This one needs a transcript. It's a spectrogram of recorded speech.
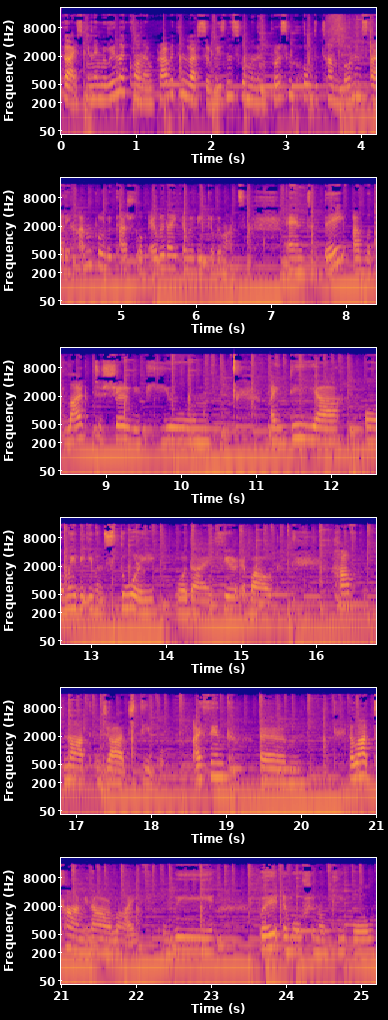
guys, my name is Irina Kona. I'm private investor, businesswoman, and person who all the time learn and study how to improve your cash flow every day, every week, every month. And today I would like to share with you idea or maybe even story what I hear about how not judge people. I think um, a lot of time in our life we very emotional people.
